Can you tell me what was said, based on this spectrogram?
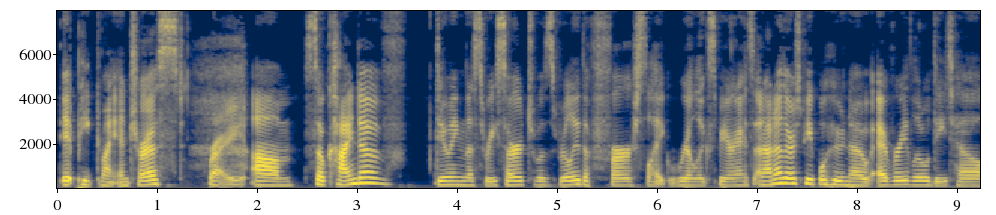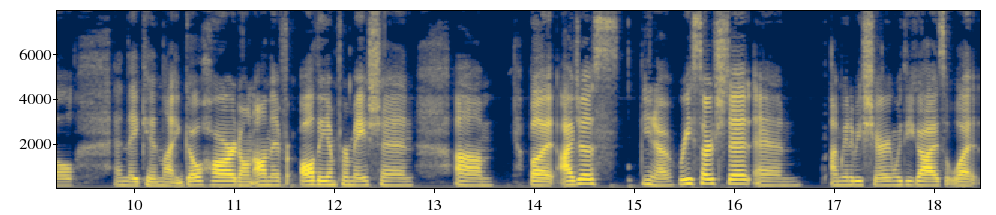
it piqued my interest. Right. Um so kind of doing this research was really the first like real experience. And i know there's people who know every little detail and they can like go hard on on the, all the information. Um, but i just you know researched it and i'm going to be sharing with you guys what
